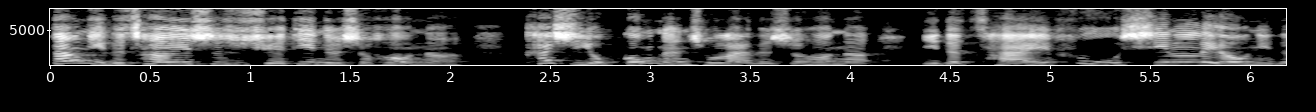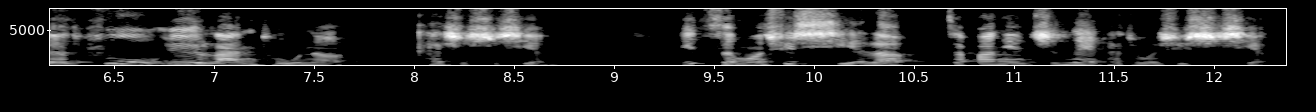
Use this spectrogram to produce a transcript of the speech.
当你的超意识是决定的时候呢，开始有功能出来的时候呢，你的财富心流、你的富裕蓝图呢，开始实现了。你怎么去写了，在半年之内，它就会去实现了。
